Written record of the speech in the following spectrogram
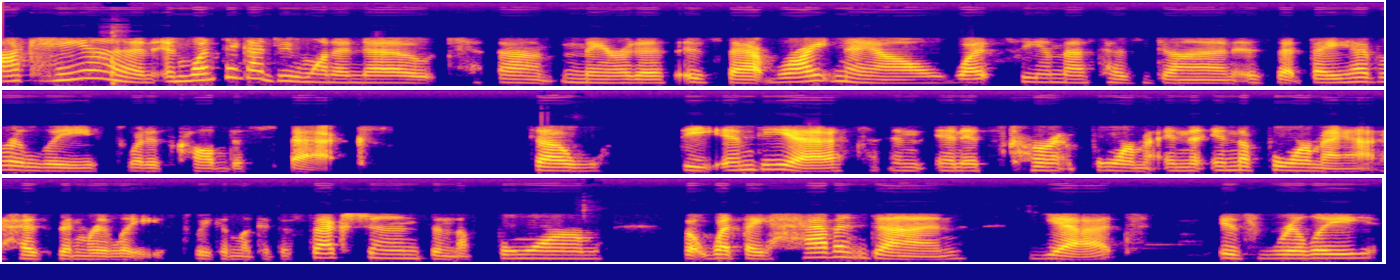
I can. And one thing I do want to note, um, Meredith, is that right now, what CMS has done is that they have released what is called the specs. So the MDS in, in its current format, in the, in the format, has been released. We can look at the sections and the form, but what they haven't done yet is really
